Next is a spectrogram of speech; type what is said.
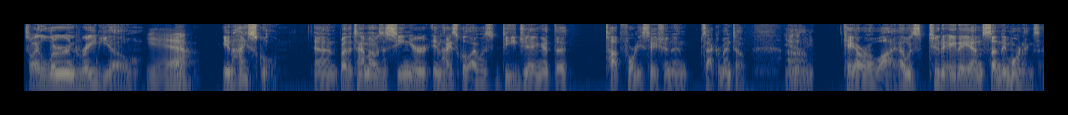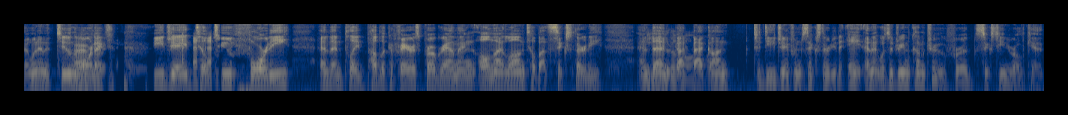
So I learned radio Yeah. In high school. And by the time I was a senior in high school, I was DJing at the top 40 station in Sacramento, um, KROY. I was 2 to 8 a.m. Sunday mornings. I went in at 2 in the morning, DJed till 2.40, and then played public affairs programming all night long till about 6.30, and then got back on to DJ from 6.30 to 8. And it was a dream come true for a 16-year-old kid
